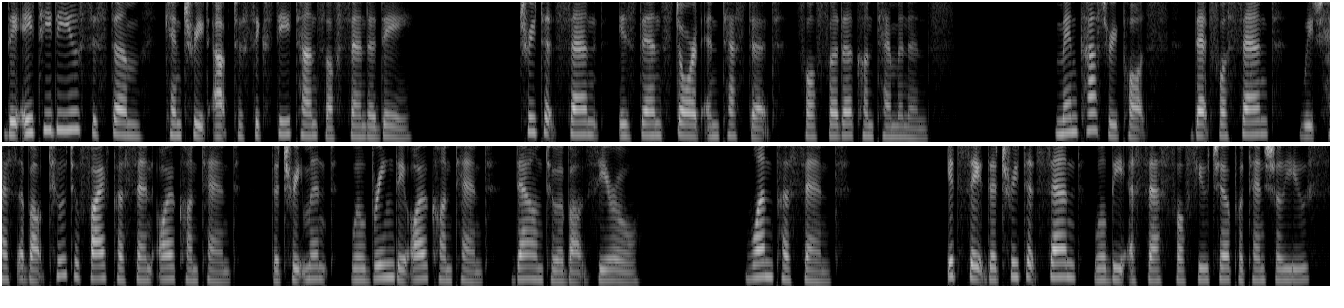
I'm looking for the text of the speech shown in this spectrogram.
The ATDU system can treat up to 60 tons of sand a day. Treated sand is then stored and tested for further contaminants. Mencast reports that for sand, which has about 2 to 5% oil content, the treatment will bring the oil content down to about 0. 1%. It said the treated sand will be assessed for future potential use,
